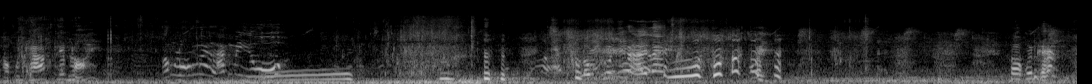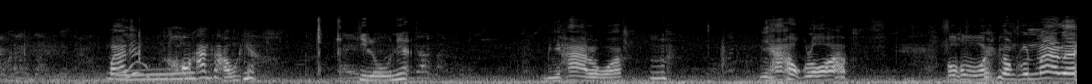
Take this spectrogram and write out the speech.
ขอบคุณครับเรียบร้อย ต้องลงนะหลังไม่อยู่ ลงทุนที่ไหนเลยขอบคุณครับ มาเร็วขอข้างเสาเมื่อกี้กิโลเนี่ย มีห้าโลครับ มีห้าหกโลครับ โอ้โห ลงทุนมากเลย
